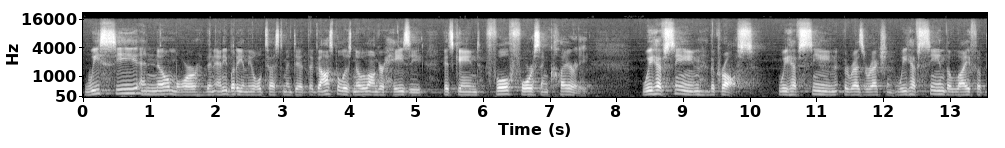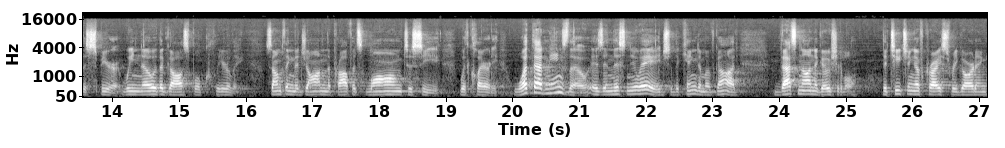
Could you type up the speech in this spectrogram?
we see and know more than anybody in the Old Testament did. The gospel is no longer hazy, it's gained full force and clarity. We have seen the cross. We have seen the resurrection. We have seen the life of the Spirit. We know the gospel clearly, something that John and the prophets long to see with clarity. What that means, though, is in this new age, the kingdom of God, that's non negotiable. The teaching of Christ regarding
